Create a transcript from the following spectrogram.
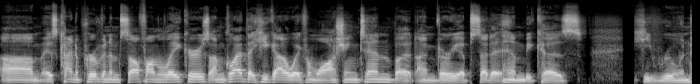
um, is kind of proven himself on the Lakers. I'm glad that he got away from Washington, but I'm very upset at him because he ruined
